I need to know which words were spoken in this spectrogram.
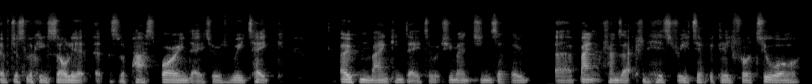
of just looking solely at, at, the sort of past borrowing data is we take open banking data, which you mentioned, so uh, bank transaction history, typically for two or,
